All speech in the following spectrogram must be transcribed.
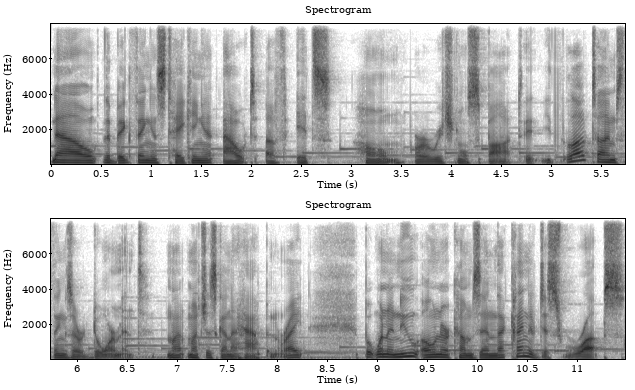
Now, the big thing is taking it out of its home or original spot. It, a lot of times things are dormant, not much is going to happen, right? But when a new owner comes in, that kind of disrupts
